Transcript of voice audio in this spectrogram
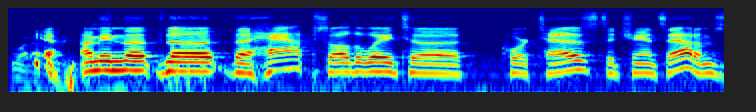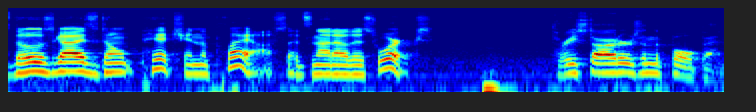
whatever. Yeah, I mean the the the Happs all the way to Cortes to Chance Adams. Those guys don't pitch in the playoffs. That's not how this works. Three starters in the bullpen.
